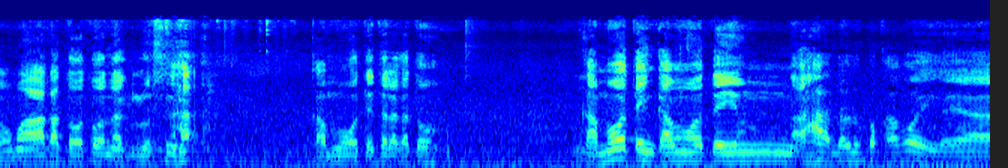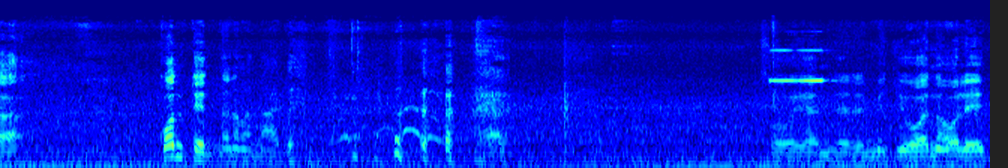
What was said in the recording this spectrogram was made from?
So mga katoto, nag-loose na. Kamote talaga to. Kamoteng kamote yung ah, lalubak ako eh. Kaya content na naman natin. so yan, remedyohan na ulit.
